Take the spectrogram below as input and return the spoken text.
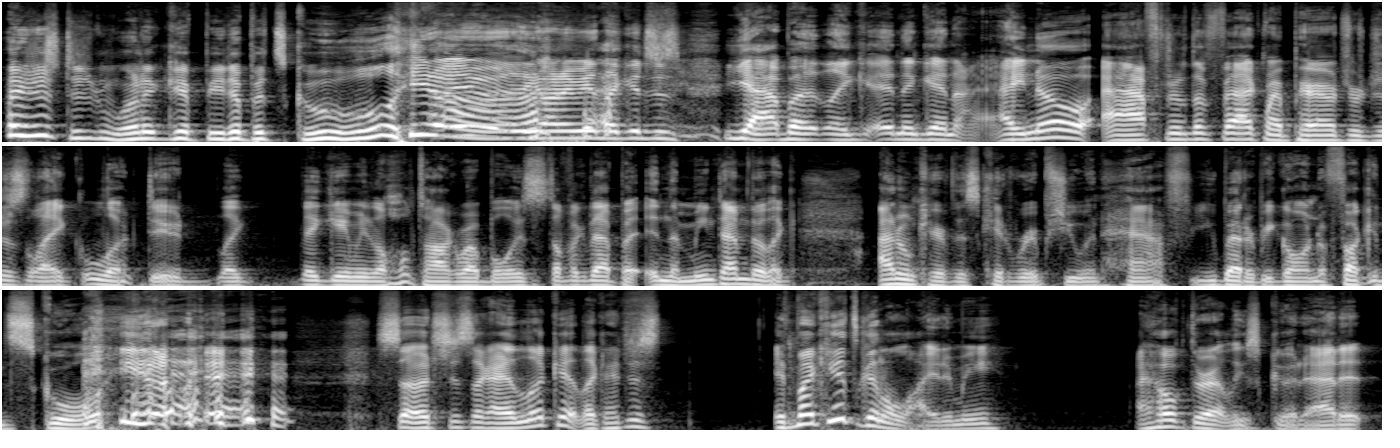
I just didn't want to get beat up at school. You know, you know what I mean? Like it's just yeah, but like and again, I know after the fact my parents were just like, look, dude, like they gave me the whole talk about bullies and stuff like that. But in the meantime, they're like, I don't care if this kid rips you in half. You better be going to fucking school. You know? so it's just like I look at like I just if my kid's gonna lie to me, I hope they're at least good at it.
